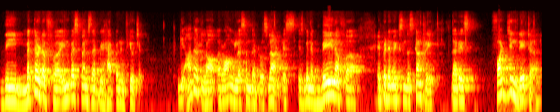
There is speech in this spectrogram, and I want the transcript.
the method of uh, investments that may happen in future the other wrong lesson that was learned is has been a bane of uh, epidemics in this country that is fudging data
